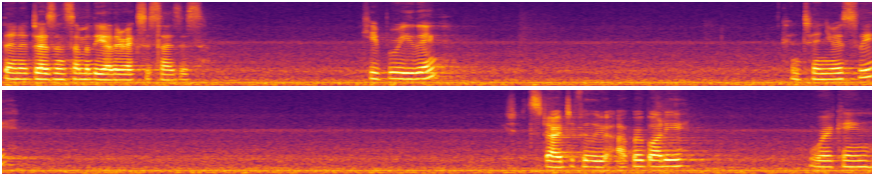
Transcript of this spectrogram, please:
than it does in some of the other exercises. Keep breathing continuously. You should start to feel your upper body working.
